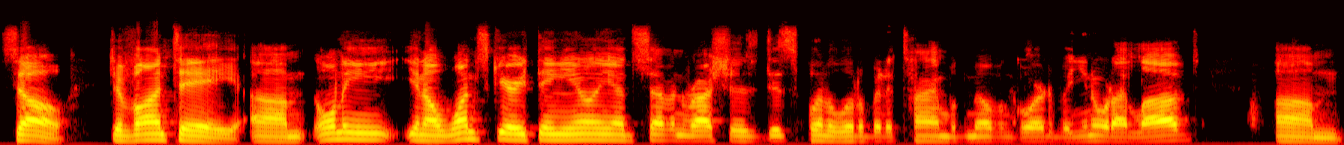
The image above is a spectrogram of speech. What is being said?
So Javonte, um, only, you know, one scary thing. He only had seven rushes, did a little bit of time with Melvin Gordon. But you know what I loved? Um,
